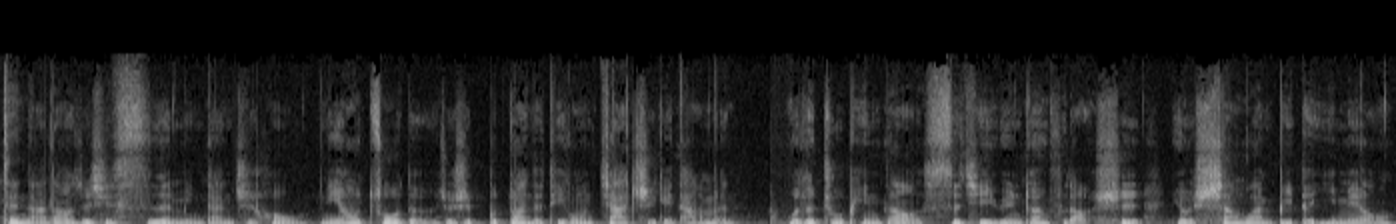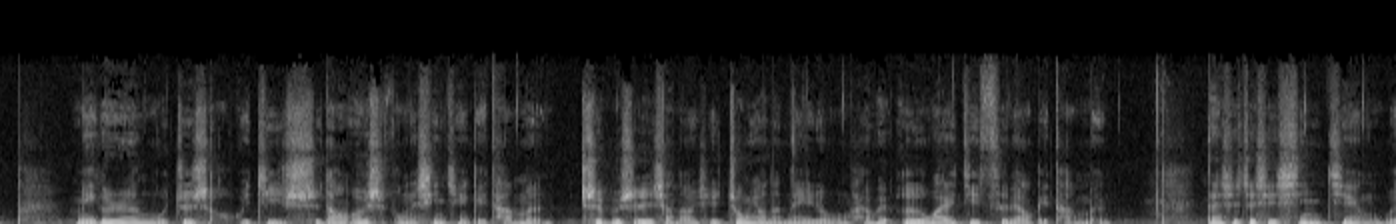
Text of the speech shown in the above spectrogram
在拿到这些私人名单之后，你要做的就是不断的提供价值给他们。我的主频道四期云端辅导室有上万笔的 email，每个人我至少会寄十到二十封信件给他们，时不时想到一些重要的内容，还会额外寄资料给他们。但是这些信件我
